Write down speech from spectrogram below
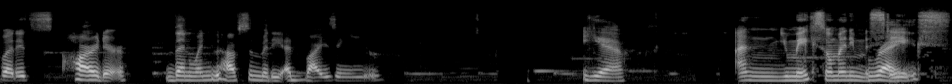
but it's harder than when you have somebody advising you yeah and you make so many mistakes right.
